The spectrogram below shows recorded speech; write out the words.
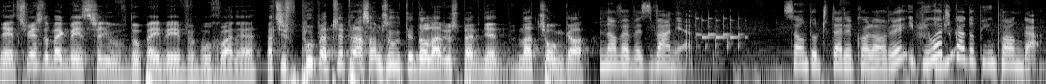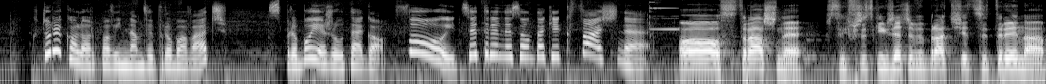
Jest śmieszne, bo jakby je strzelił w dupę i by jej wybuchła, nie? Znaczy w pupę, przepraszam, żółty dolar już pewnie naciąga. nowe wyzwanie. Są tu cztery kolory i piłeczka do ping-ponga. Który kolor powinnam wypróbować? Spróbuję żółtego. Fuj, cytryny są takie kwaśne. O, straszne. Z tych wszystkich rzeczy wybrać się cytryna.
